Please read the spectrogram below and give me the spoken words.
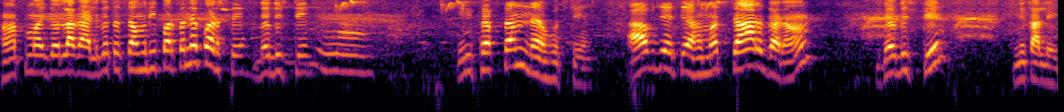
हाथ में जो लगा ले तो चमड़ी पर तो नहीं पड़ते बेबी इन्फेक्शन नहीं। होते। अब जे हम चार ग्राम बेबिस्टिन निकालै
